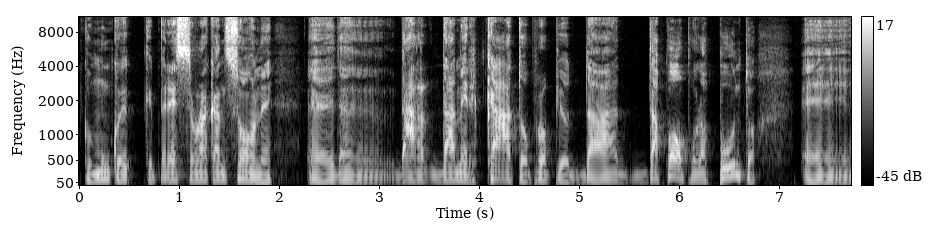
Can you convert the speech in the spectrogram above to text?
comunque che per essere una canzone eh, da, da, mercato, proprio da, da popolo appunto, eh,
